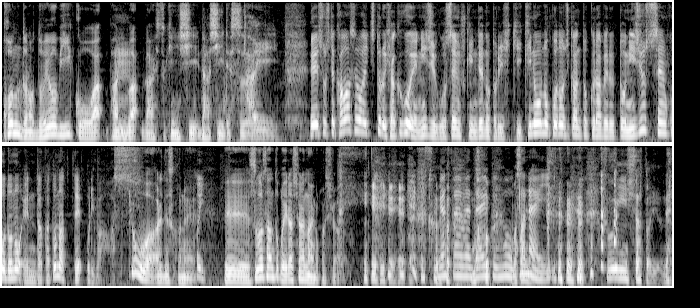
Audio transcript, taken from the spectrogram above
今度の土曜日以降はパリは外出禁止らしいです、うん、はいえー、そして為替は1ドル105円25銭付近での取引。昨日のこの時間と比べると20銭ほどの円高となっております。今日はあれですかね、はい。えー、菅さんとかいらっしゃらないのかしら？菅さんはだいぶもう来ない。封印したというね。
